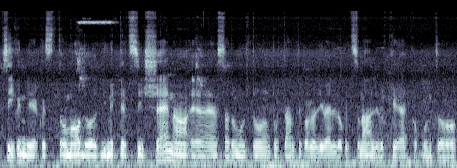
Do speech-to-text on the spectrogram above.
sì, quindi questo modo di mettersi in scena è stato molto importante proprio a livello personale perché ecco appunto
